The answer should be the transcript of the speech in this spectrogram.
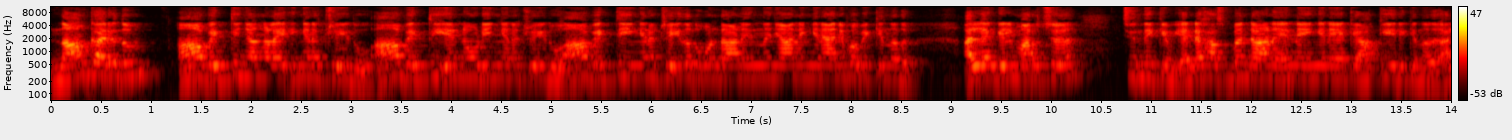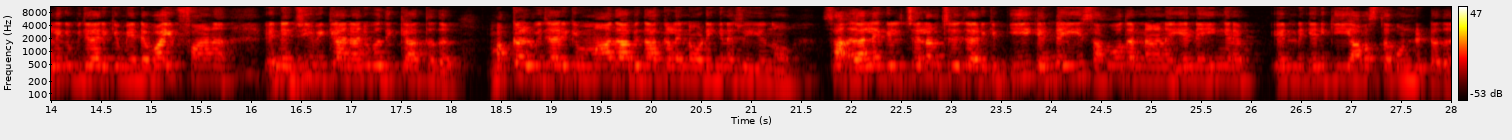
നാം കരുതും ആ വ്യക്തി ഞങ്ങളെ ഇങ്ങനെ ചെയ്തു ആ വ്യക്തി എന്നോട് ഇങ്ങനെ ചെയ്തു ആ വ്യക്തി ഇങ്ങനെ ചെയ്തത് കൊണ്ടാണ് ഇന്ന് ഞാൻ ഇങ്ങനെ അനുഭവിക്കുന്നത്. അല്ലെങ്കിൽ മറിച്ച് ചിന്തിക്കും എന്റെ ഹസ്ബൻഡാണ് എന്നെ ഇങ്ങനെയൊക്കെ ആക്കിയിരിക്കുന്നത്. അല്ലെങ്കിൽ വിചാരിക്കും എന്റെ വൈഫാണ് എന്നെ ജീവിക്കാൻ അനുവദിക്കാത്തത്. മക്കൾ വിചാരിക്കും മാതാപിതാക്കൾ എന്നോട് ഇങ്ങനെ ചെയ്യുന്നു. അല്ലെങ്കിൽ ചിലർ വിചാരിക്കും ഈ എന്റെ ഈ സഹോദരനാണ് എന്നെ ഇങ്ങനെ എനിക്ക് ഈ അവസ്ഥ കൊണ്ടിട്ടത്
